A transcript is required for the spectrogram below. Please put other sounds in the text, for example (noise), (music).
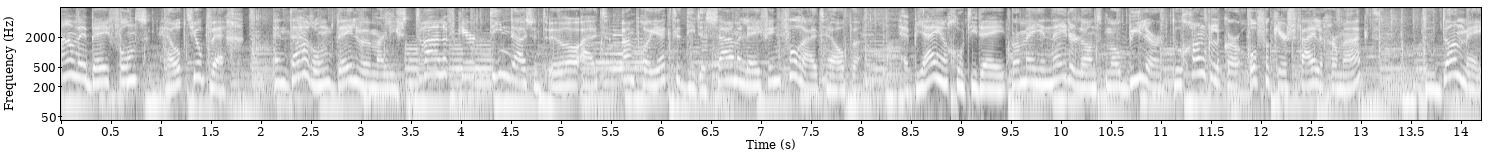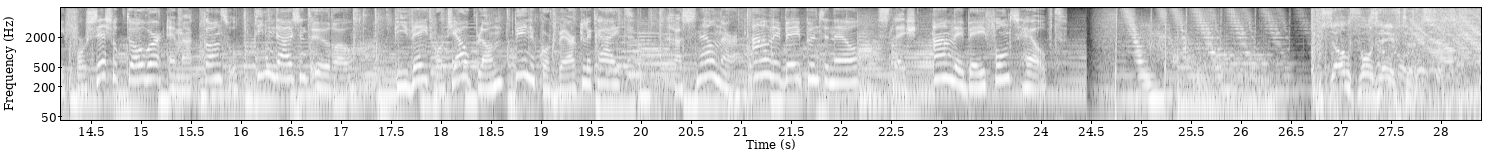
ANWB-fonds helpt je op weg. En daarom delen we maar liefst 12 keer 10.000 euro uit aan projecten die de samenleving vooruit helpen. Heb jij een goed idee waarmee je Nederland mobieler, toegankelijker of verkeersveiliger maakt? Doe dan mee voor 6 oktober en maak kans op 10.000 euro. Wie weet wordt jouw plan binnenkort werkelijkheid. Ga snel naar anwb.nl slash anwbfonds helpt. Zandvoort heeft het.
